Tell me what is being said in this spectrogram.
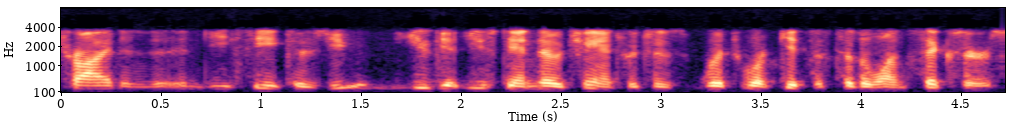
tried in, in D.C. because you you get you stand no chance, which is which what gets us to the one Sixers.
